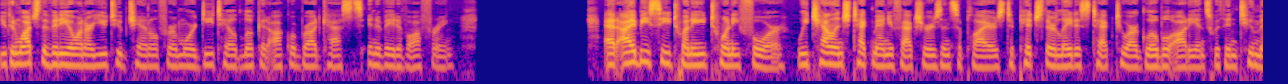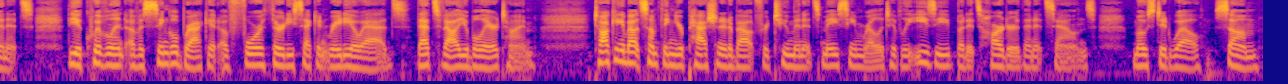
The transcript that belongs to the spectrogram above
You can watch the video on our YouTube channel for a more detailed look at Aqua Broadcast's innovative offering. At IBC 2024, we challenge tech manufacturers and suppliers to pitch their latest tech to our global audience within two minutes, the equivalent of a single bracket of four 30 second radio ads. That's valuable airtime. Talking about something you're passionate about for two minutes may seem relatively easy, but it's harder than it sounds. Most did well, some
